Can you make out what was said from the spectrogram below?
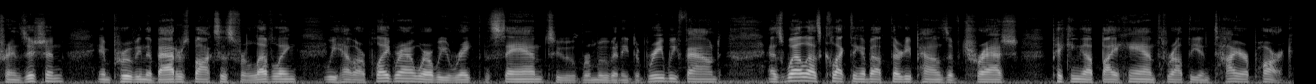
transition, improving the batter's boxes for leveling. We have our playground where we raked the sand to remove any debris we found, as well as collecting about 30 pounds of trash, picking up by hand throughout the entire park.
